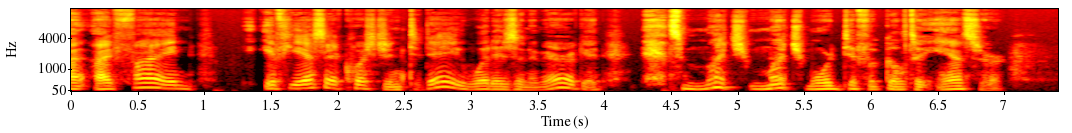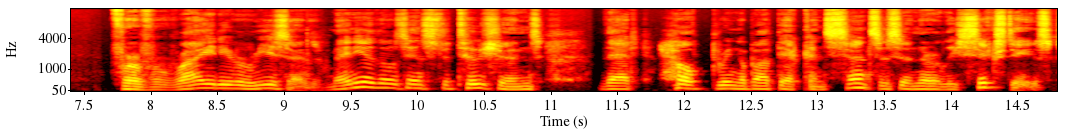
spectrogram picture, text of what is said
I, I find if you ask that question today, what is an American? It's much, much more difficult to answer for a variety of reasons. Many of those institutions that helped bring about that consensus in the early 60s,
